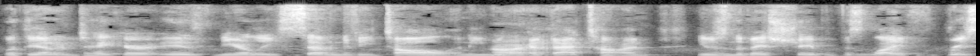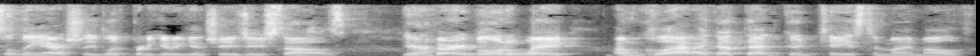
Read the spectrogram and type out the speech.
but The Undertaker is nearly seven feet tall. And he, oh, at that time, he was in the best shape of his life. Recently, actually, looked pretty good against AJ Styles. Yeah. Very blown away. I'm glad I got that good taste in my mouth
